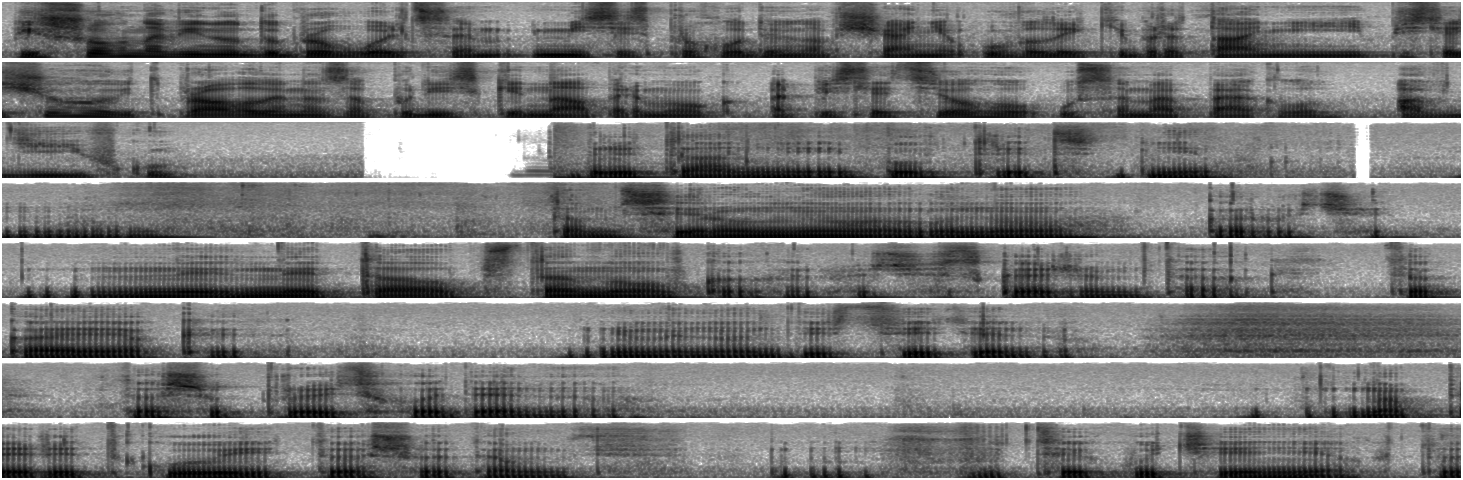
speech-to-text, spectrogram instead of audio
Пішов на війну добровольцем. Місяць проходив навчання у Великій Британії, після чого відправили на запорізький напрямок, а після цього у саме пекло Авдіївку. Британії був 30 днів. Там все одно воно, коротше, не, не та обстановка, коротше, скажімо так, така, як іменно дійсно те, що відбувається на, напередку і те, що там в, в цих ученнях, то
